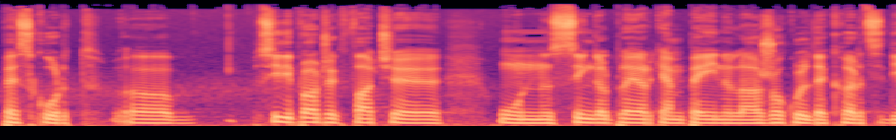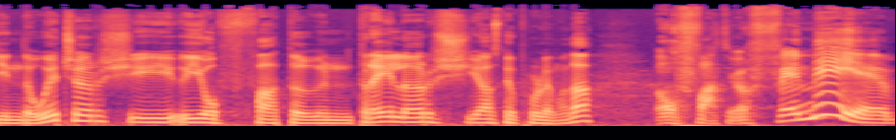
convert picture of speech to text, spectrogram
pe scurt, uh, CD Projekt face un single player campaign la jocul de cărți din The Witcher și îi o fată în trailer și asta e o problemă, da? O fată, e o femeie,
